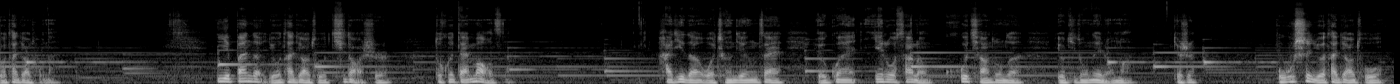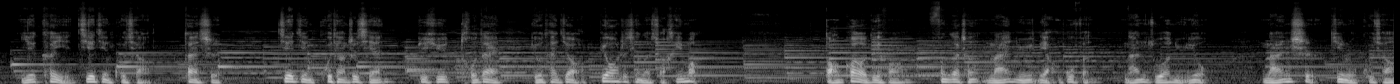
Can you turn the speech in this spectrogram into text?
犹太教徒呢？一般的犹太教徒祈祷时都会戴帽子。还记得我曾经在有关耶路撒冷哭墙中的有几种内容吗？就是不是犹太教徒也可以接近哭墙，但是接近哭墙之前必须头戴犹太教标志性的小黑帽。祷告的地方分割成男女两部分，男左女右。男士进入哭墙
